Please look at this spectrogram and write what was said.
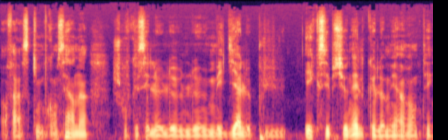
enfin, ce qui me concerne, hein, je trouve que c'est le, le- le média le plus exceptionnel que l'homme ait inventé.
